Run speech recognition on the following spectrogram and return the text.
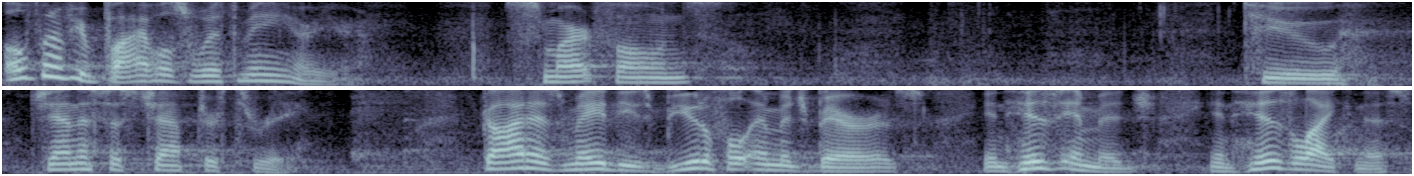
Open up your Bibles with me or your smartphones to Genesis chapter 3. God has made these beautiful image bearers in his image, in his likeness.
